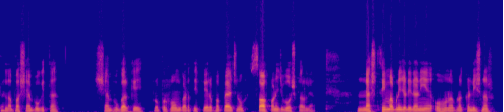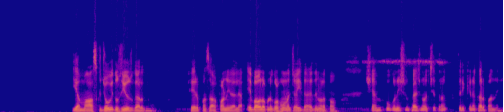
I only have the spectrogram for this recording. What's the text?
ਪਹਿਲਾਂ ਆਪਾਂ ਸ਼ੈਂਪੂ ਕੀਤਾ। ਸ਼ੈਂਪੂ ਕਰਕੇ ਪ੍ਰੋਪਰ ਫੋਮ ਕੱਢਤੀ, ਫਿਰ ਆਪਾਂ ਪੈਚ ਨੂੰ ਸਾਫ਼ ਪਾਣੀ 'ਚ ਵਾਸ਼ ਕਰ ਲਿਆ। ਨੈਕਸਟ ਥੀਮ ਆਪਣੀ ਜਿਹੜੀ ਰਹਿਣੀ ਹੈ, ਉਹ ਹੋਣਾ ਆਪਣਾ ਕੰਡੀਸ਼ਨਰ ਜਾਂ ਮਾਸਕ ਜੋ ਵੀ ਤੁਸੀਂ ਯੂਜ਼ ਕਰਦੇ ਹੋ। ਫਿਰ ਆਪਾਂ ਸਾਫ਼ ਪਾਣੀ ਲੈ ਲਿਆ। ਇਹ ਬਾਉਲ ਆਪਣੇ ਕੋਲ ਹੋਣਾ ਚਾਹੀਦਾ। ਇਹਦੇ ਨਾਲ ਆਪਾਂ ਸ਼ੈਂਪੂ ਕੰਡੀਸ਼ਨਰ ਪੈਚ ਨੂੰ ਅੱਛੇ ਤਰ੍ਹਾਂ ਤਰੀਕੇ ਨਾਲ ਕਰ ਪਾਉਂਦੇ ਹਾਂ।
